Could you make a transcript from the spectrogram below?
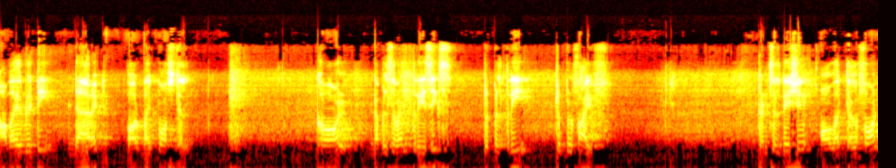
Availability direct or by postal. Call double seven three six triple three triple five. Consultation over telephone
